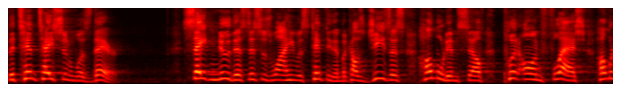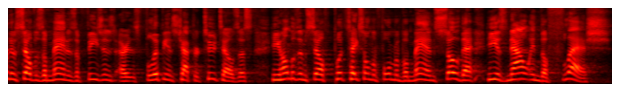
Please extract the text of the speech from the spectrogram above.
The temptation was there. Satan knew this. This is why he was tempting them because Jesus humbled himself, put on flesh, humbled himself as a man, as Ephesians or as Philippians chapter 2 tells us. He humbles himself, put, takes on the form of a man so that he is now in the flesh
